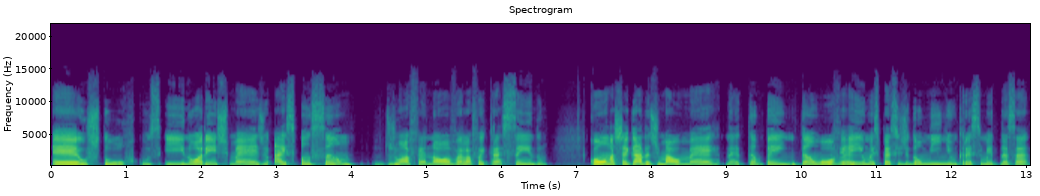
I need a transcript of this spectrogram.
é, os turcos e no Oriente Médio, a expansão de uma fé nova, ela foi crescendo. Com a chegada de Maomé, né, também. Então, houve aí uma espécie de domínio, um crescimento dessa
